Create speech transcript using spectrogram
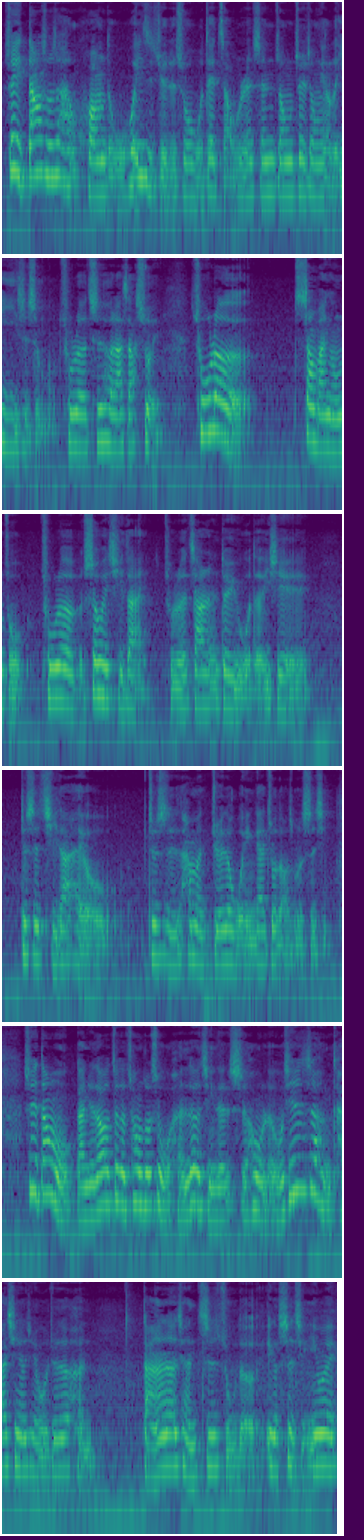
所以当初是很慌的。我会一直觉得说我在找我人生中最重要的意义是什么？除了吃喝拉撒睡，除了上班工作，除了社会期待，除了家人对于我的一些就是期待，还有就是他们觉得我应该做到什么事情。所以，当我感觉到这个创作是我很热情的时候呢，我其实是很开心，而且我觉得很感恩，而且很知足的一个事情。因为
